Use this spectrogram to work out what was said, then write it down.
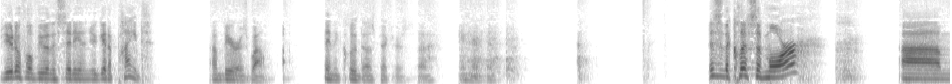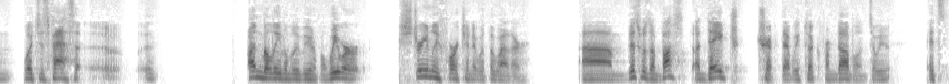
beautiful view of the city, and you get a pint of beer as well. Didn't include those pictures uh, in here. This is the Cliffs of Moher, um, which is fast, uh, unbelievably beautiful. We were extremely fortunate with the weather. Um, this was a bus, a day tr- trip that we took from Dublin. So we, it's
